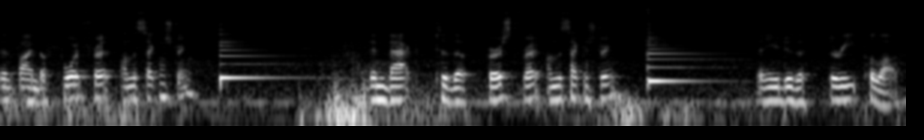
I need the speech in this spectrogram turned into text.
Then find the fourth fret on the second string. Then back to the first fret on the second string. Then you do the three pull off.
